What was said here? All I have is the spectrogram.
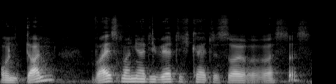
Und dann weiß man ja die Wertigkeit des Säurerestes,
